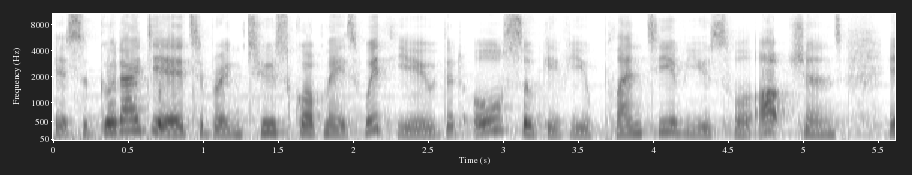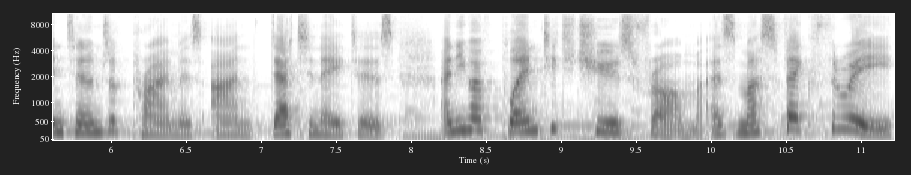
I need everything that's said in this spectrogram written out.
it's a good idea to bring two squad mates with you that also give you plenty of useful options in terms of primers and detonators, and you have plenty to choose from as Mass Effect 3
